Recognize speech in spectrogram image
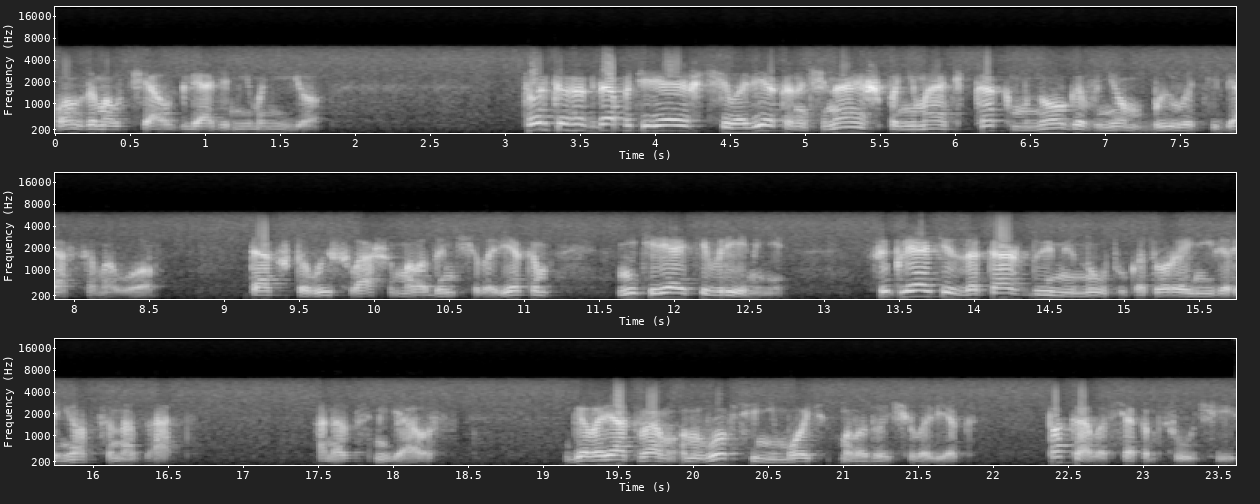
Он замолчал, глядя мимо нее. Только когда потеряешь человека, начинаешь понимать, как много в нем было тебя самого. Так что вы с вашим молодым человеком не теряйте времени. Цепляйтесь за каждую минуту, которая не вернется назад. Она засмеялась. Говорят вам, он вовсе не мой молодой человек. Пока, во всяком случае.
